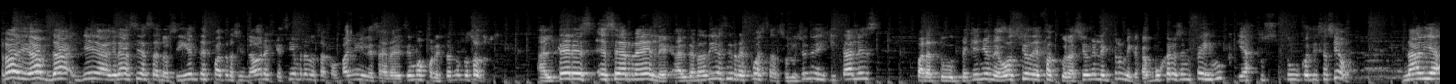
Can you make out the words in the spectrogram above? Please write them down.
Radio Abda llega gracias a los siguientes patrocinadores que siempre nos acompañan y les agradecemos por estar con nosotros. Alteres SRL, alternativas y respuestas, soluciones digitales para tu pequeño negocio de facturación electrónica. Búscalos en Facebook y haz tu, cotización. Nadia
